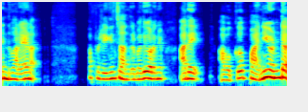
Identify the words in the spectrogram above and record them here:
എന്ന് പറയണം. അപ്പോഴേക്കും ചന്ദ്രമതി പറഞ്ഞു അതെ അവക്ക് പനിയുണ്ട്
